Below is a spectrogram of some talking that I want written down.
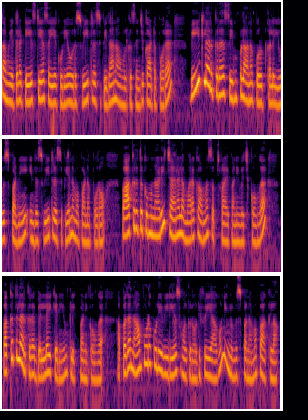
சமயத்தில் டேஸ்டியாக செய்யக்கூடிய ஒரு ஸ்வீட் ரெசிபி தான் நான் உங்களுக்கு செஞ்சு காட்ட போகிறேன் வீட்டில் இருக்கிற சிம்பிளான பொருட்களை யூஸ் பண்ணி இந்த ஸ்வீட் ரெசிபியை நம்ம பண்ண போகிறோம் பார்க்குறதுக்கு முன்னாடி சேனலை மறக்காமல் சப்ஸ்கிரைப் பண்ணி வச்சுக்கோங்க. பக்கத்தில் இருக்கிற பெல் ஐக்கனையும் கிளிக் பண்ணிக்கோங்க. அப்போ தான் நான் போடக்கூடிய வீடியோஸ் உங்களுக்கு நோட்டிஃபை ஆகும். நீங்களும் மிஸ் பண்ணாமல் பார்க்கலாம்.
